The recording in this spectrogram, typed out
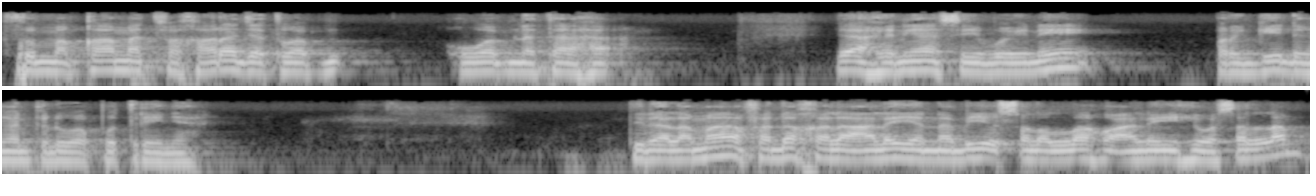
Thumma qamat fa kharajat wa ibnataha. Ya akhirnya si ibu ini pergi dengan kedua putrinya. Tidak lama fadakhala alayya Nabi sallallahu alaihi wasallam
